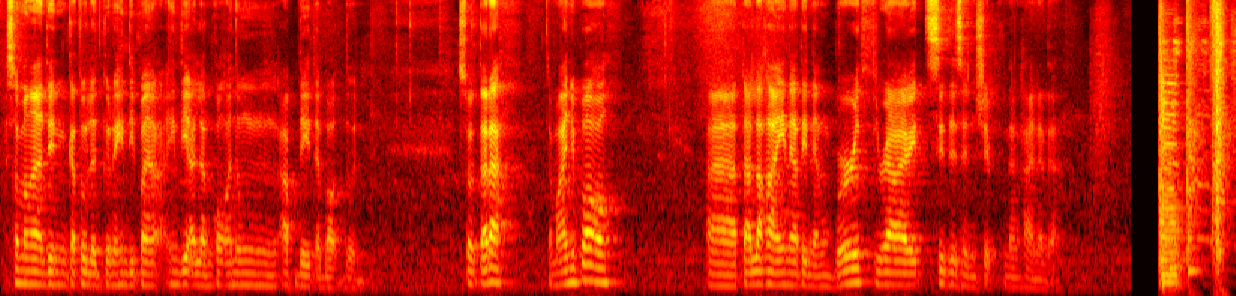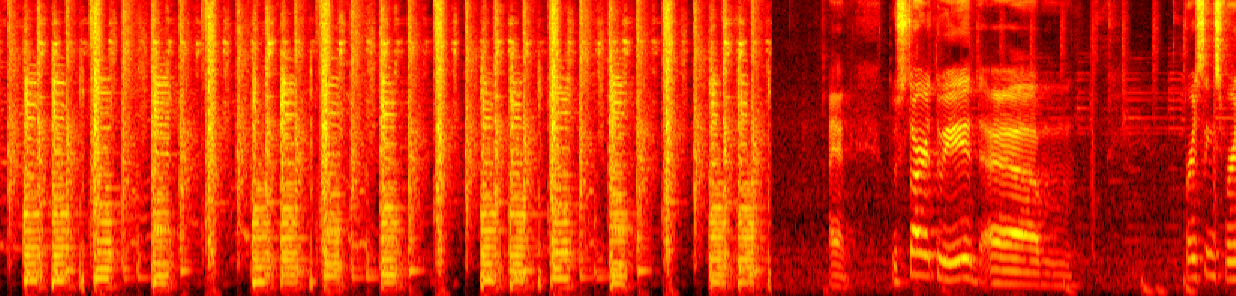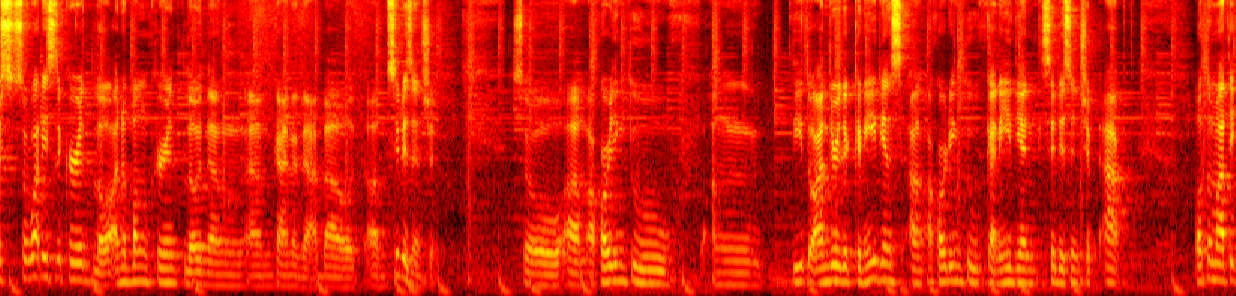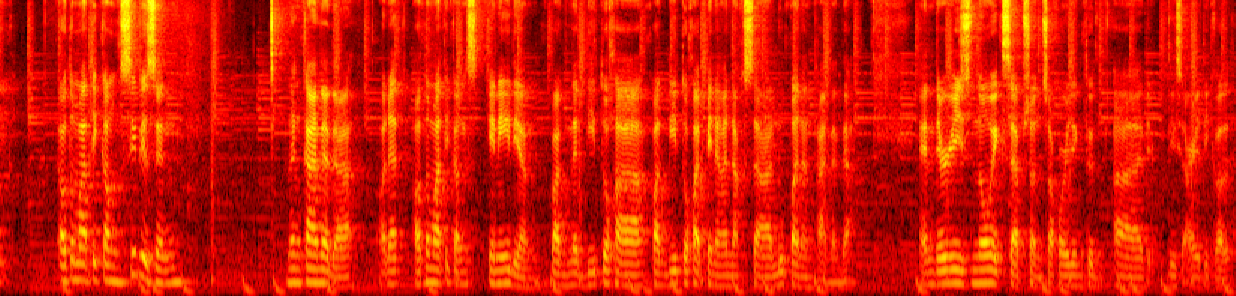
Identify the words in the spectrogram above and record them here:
sa mga din katulad ko na hindi pa hindi alam kung anong update about doon. So, tara, samahan niyo po ako. Ah, talakayin natin ang birthright citizenship ng Canada. Ayan. To start with, um, first things first, so what is the current law? Ano bang current law ng um, Canada about um, citizenship? So, um, according to ang dito under the Canadians ang according to Canadian Citizenship Act, automatic automatic kang citizen ng Canada o net, automatic kang Canadian pag nandito ka pag dito ka pinanganak sa lupa ng Canada. And there is no exceptions according to uh, this article.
